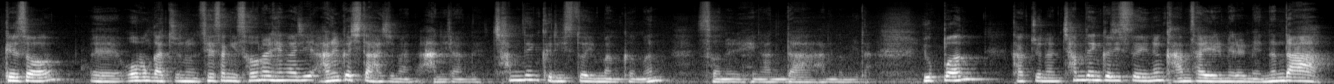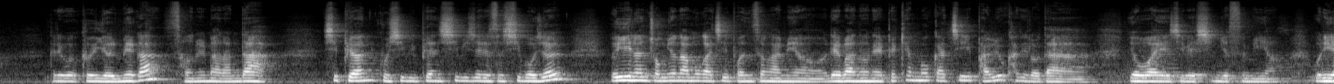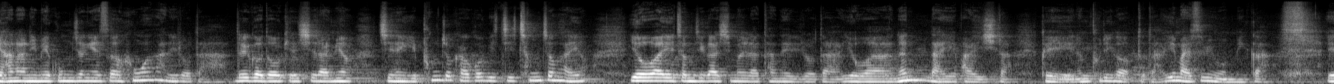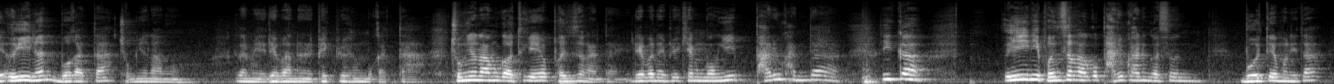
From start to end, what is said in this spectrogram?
그래서 예, 5번 가주는 세상이 선을 행하지 않을 것이다 하지만 아니라는 거예요. 참된 그리스도인 만큼은 선을 행한다 하는 겁니다. 6번 각주는 참된 그리스도인은 감사의 열매를 맺는다. 그리고 그 열매가 선을 말한다. 시편 92편 12절에서 15절 의인은 종려나무 같이 번성하며 레바논의 백향목 같이 발육하리로다. 여호와의 집에 심겼으며 우리 하나님의 궁정에서 흥왕하리로다. 늙어도 결실하며 진행이 풍족하고 빛이 청정하여 여호와의 정직하심을 나타내리로다. 여호와는 나의 바위시라. 그에게는 불의가 없도다. 이 말씀이 뭡니까? 예, 의인은 뭐 같다? 종려나무. 그 다음에 레바논의 백백향목 같다. 종려나무가 어떻게 해요? 번성한다. 레바논의 백향목이 발육한다. 그러니까 의인이 번성하고 발육하는 것은 무엇 때문이다?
